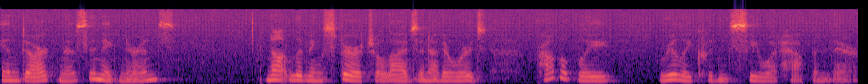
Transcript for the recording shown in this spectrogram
in darkness, in ignorance, not living spiritual lives, in other words, probably really couldn't see what happened there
